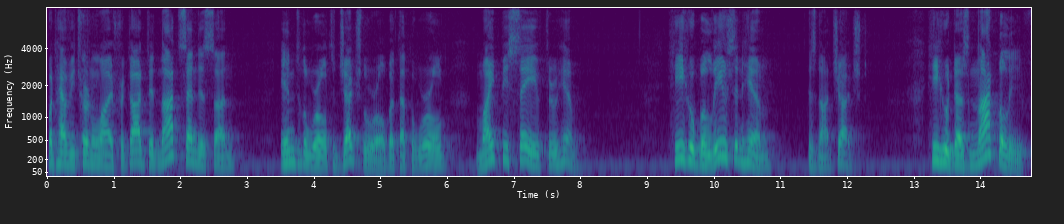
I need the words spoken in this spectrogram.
but have eternal life. For God did not send His Son into the world to judge the world, but that the world might be saved through Him. He who believes in Him is not judged." He who does not believe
